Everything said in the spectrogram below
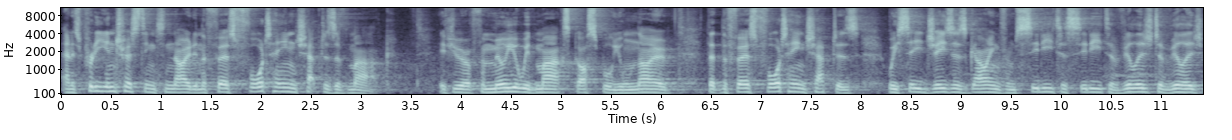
And it's pretty interesting to note in the first 14 chapters of Mark, if you're familiar with Mark's gospel, you'll know that the first 14 chapters, we see Jesus going from city to city, to village to village,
